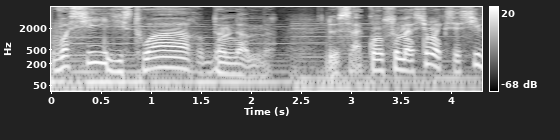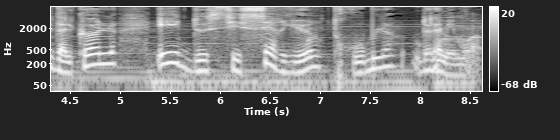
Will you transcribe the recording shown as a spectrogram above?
Voici l'histoire d'un homme, de sa consommation excessive d'alcool et de ses sérieux troubles de la mémoire.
